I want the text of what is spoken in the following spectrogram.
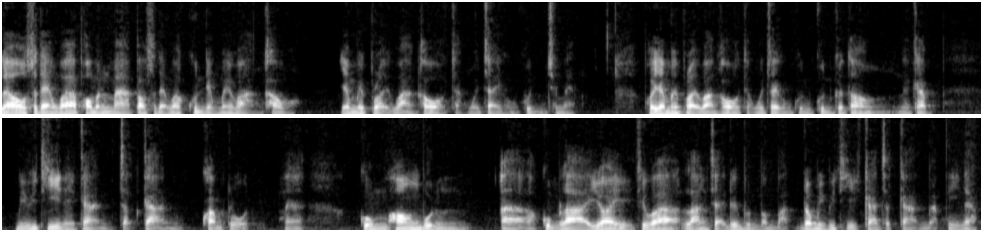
แล้วแสดงว่าพอมันมาปั๊บแสดงว่าคุณยังไม่วางเขา ยังไม่ปล่อยวางเขาออกจากหัวใจของคุณใช่ไหมพอยังไม่ปล่อยวางเขาออกจากหัวใจของคุณคุณก็ต้องนะครับ มีวิธีในการจัดการความโกรธนะกลุ่มห้องบุญกลุ่มลายย่อยที่ว่าล้างใจด้วยบุญบำบัด เรามีวิธีการจัดการแบบนี้นะ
